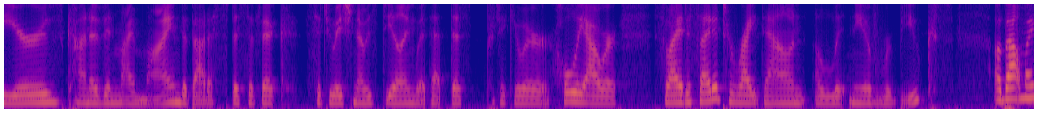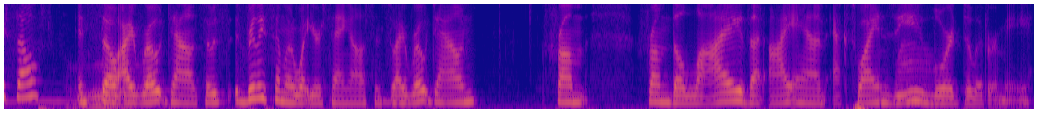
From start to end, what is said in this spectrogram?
fears kind of in my mind about a specific situation i was dealing with at this particular holy hour. So i decided to write down a litany of rebukes about myself. And so i wrote down so it's really similar to what you're saying alison. So i mm-hmm. wrote down from from the lie that I am X, Y, and Z, Lord deliver me.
